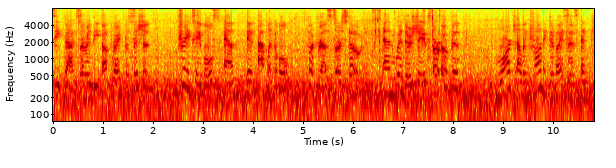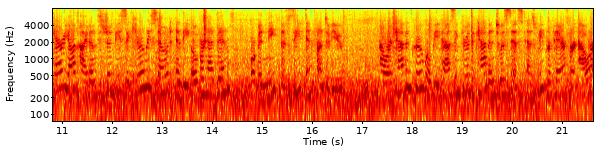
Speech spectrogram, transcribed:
Seat backs are in the upright position. Tray tables and, if applicable, footrests are stowed, and window shades are open. Large electronic devices and carry-on items should be securely stowed in the overhead bins or beneath the seat in front of you. Our cabin crew will be passing through the cabin to assist as we prepare for our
